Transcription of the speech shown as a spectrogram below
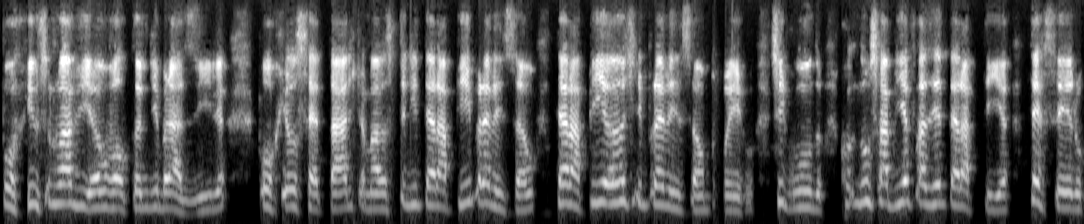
Por isso, no avião, voltando de Brasília, porque o CETAD chamava-se de terapia e prevenção, terapia antes de prevenção, por erro. Segundo, não sabia fazer terapia. Terceiro,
